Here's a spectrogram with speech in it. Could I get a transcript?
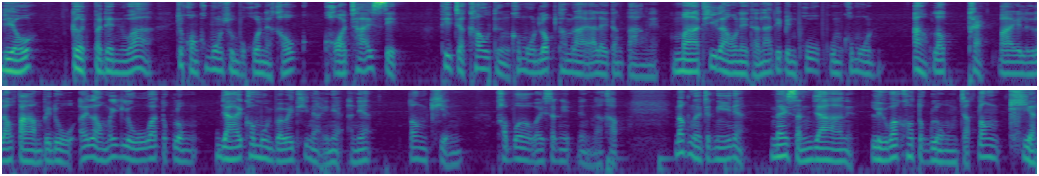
เดี๋ยวเกิดประเด็นว่าเจ้าของข้อมูลส่วนบุคคลเนี่ยเขาขอใช้สิทธิ์ ที่จะเข้าถึงข้อมูลลบทำลายอะไรต่างๆเนี่ยมาที่เราในฐานะที่เป็นผู้ควบคุมข้อมูลอ้าวเราแท็กไปหรือเราตามไปดูไอ้เราไม่รู้ว่าตกลงย้ายข้อมูลไปไว้ที่ไหนเนี่ยอันเนี้ยต้องเขียน cover ไว้สักนิดหนึ่งนะครับ นอกเหนือจากนี้เนี่ยในสัญญาเนี่ยหรือว่าข้อตกลงจะต้องเขียน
